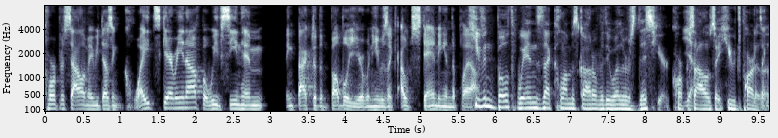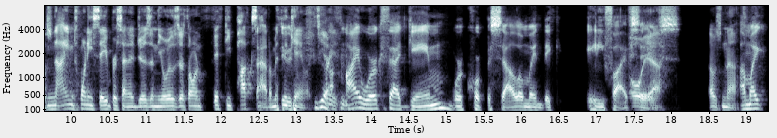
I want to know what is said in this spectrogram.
Korpisalo maybe doesn't quite scare me enough, but we've seen him think back to the bubble year when he was like outstanding in the playoffs. Even both wins that Columbus got over the Oilers this year, Corpus Korpisalo was a huge part it's of like those. 920 save percentages, and the Oilers are throwing 50 pucks at him in the Dude, game. It's yeah. crazy. I worked that game where Korpisalo made like 85 Oh, saves. yeah. That was nuts. I'm like,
